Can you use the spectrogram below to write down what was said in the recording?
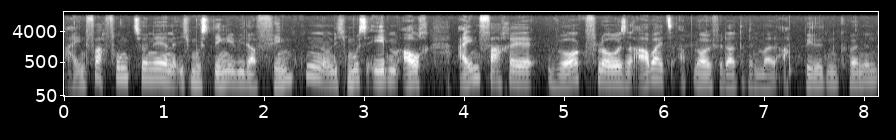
einfach funktionieren. Ich muss Dinge wieder finden und ich muss eben auch einfache Workflows und Arbeitsabläufe da drin mal abbilden können.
